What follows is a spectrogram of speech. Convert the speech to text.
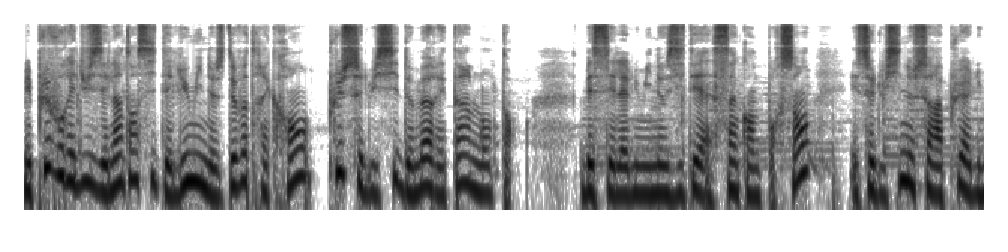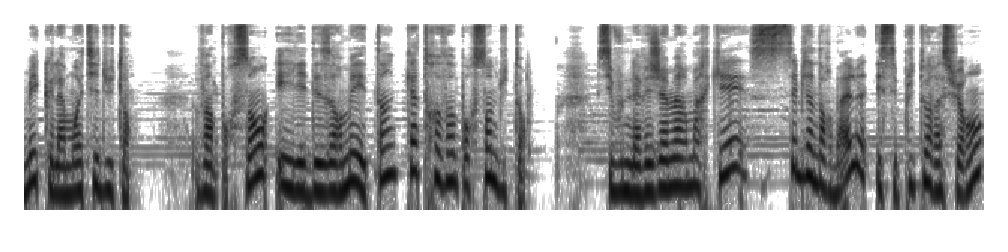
Mais plus vous réduisez l'intensité lumineuse de votre écran, plus celui-ci demeure éteint longtemps. Baissez la luminosité à 50% et celui-ci ne sera plus allumé que la moitié du temps. 20% et il est désormais éteint 80% du temps. Si vous ne l'avez jamais remarqué, c'est bien normal et c'est plutôt rassurant,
